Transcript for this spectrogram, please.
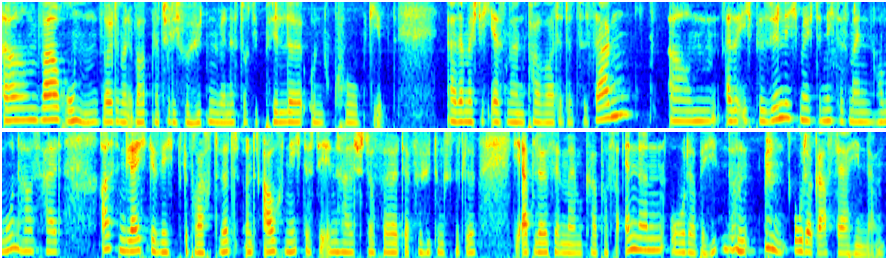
ähm, warum sollte man überhaupt natürlich verhüten, wenn es doch die Pille und Co gibt? Also möchte ich erstmal ein paar Worte dazu sagen. Ähm, also ich persönlich möchte nicht, dass mein Hormonhaushalt aus dem Gleichgewicht gebracht wird und auch nicht, dass die Inhaltsstoffe der Verhütungsmittel die Abläufe in meinem Körper verändern oder behindern oder gar verhindern.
